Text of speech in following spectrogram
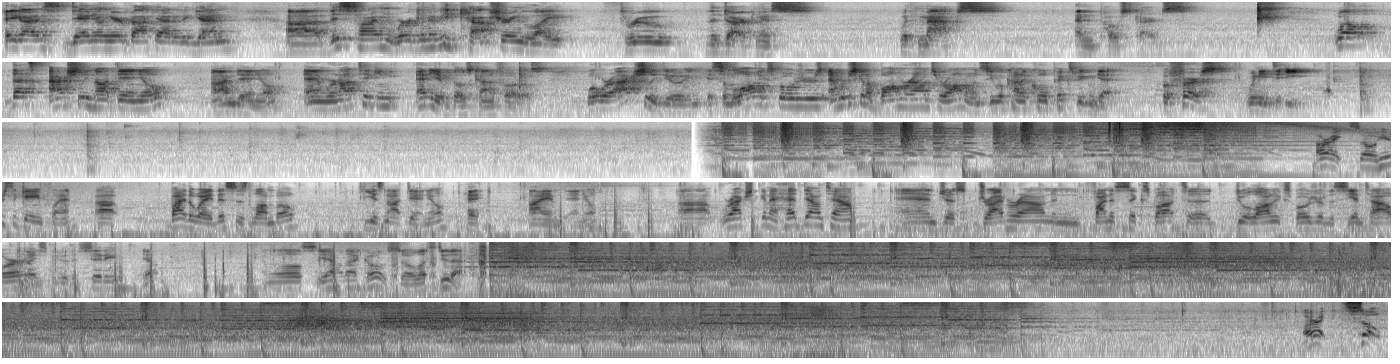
Hey guys, Daniel here, back at it again. Uh, this time we're gonna be capturing light through the darkness with maps and postcards. Well, that's actually not Daniel. I'm Daniel, and we're not taking any of those kind of photos. What we're actually doing is some long exposures, and we're just gonna bomb around Toronto and see what kind of cool pics we can get. But first, we need to eat. Right, so here's the game plan. Uh, by the way, this is Lumbo. He is not Daniel. Hey. I am Daniel. Uh, we're actually gonna head downtown and just drive around and find a sick spot to do a long exposure of the CN Tower. Nice view of the city. Yep. And we'll see how that goes. So let's do that. Right, so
